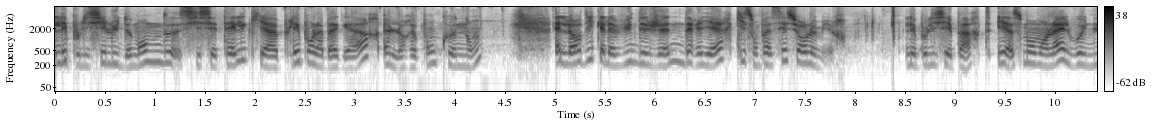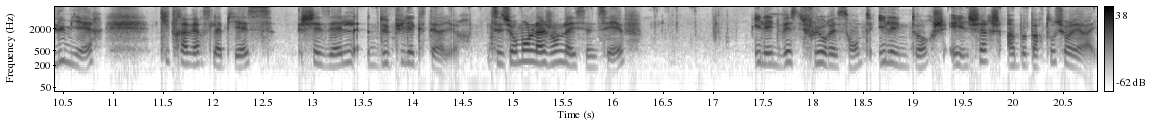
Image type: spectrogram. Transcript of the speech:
Les policiers lui demandent si c'est elle qui a appelé pour la bagarre. Elle leur répond que non. Elle leur dit qu'elle a vu des jeunes derrière qui sont passés sur le mur. Les policiers partent et à ce moment-là, elle voit une lumière qui traverse la pièce chez elle depuis l'extérieur. C'est sûrement l'agent de la SNCF. Il a une veste fluorescente, il a une torche et il cherche un peu partout sur les rails.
